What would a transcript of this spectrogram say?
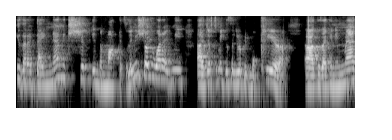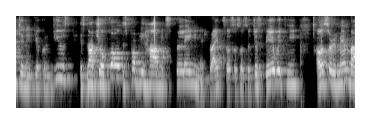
is that a dynamic shift in the market. So let me show you what I mean uh, just to make this a little bit more clearer. Uh, because uh, I can imagine if you're confused, it's not your fault. It's probably how I'm explaining it, right? So, so, so, so just bear with me. Also remember,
